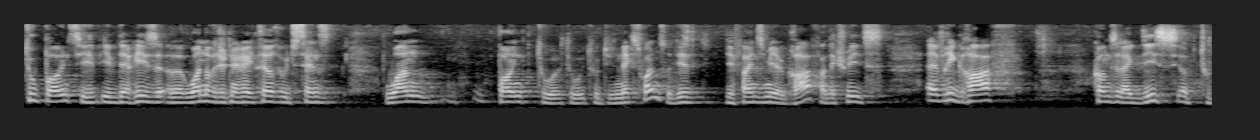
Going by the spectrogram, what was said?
two points if, if there is uh, one of the generators which sends one point to, to, to the next one. So this defines me a graph, and actually it's every graph comes like this up to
